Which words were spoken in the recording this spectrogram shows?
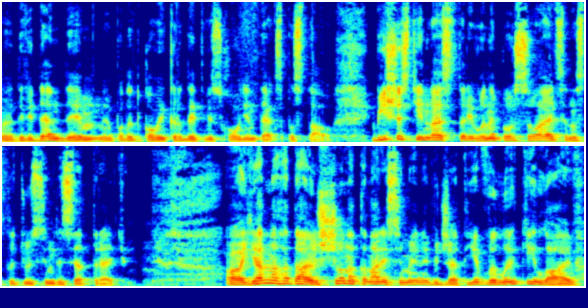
е, дивіденди, податковий кредит від Сходінтекс поставив. Більшості інвесторів вони посилаються на статтю 70. 53. Я нагадаю, що на каналі Сімейний бюджет є великий лайв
